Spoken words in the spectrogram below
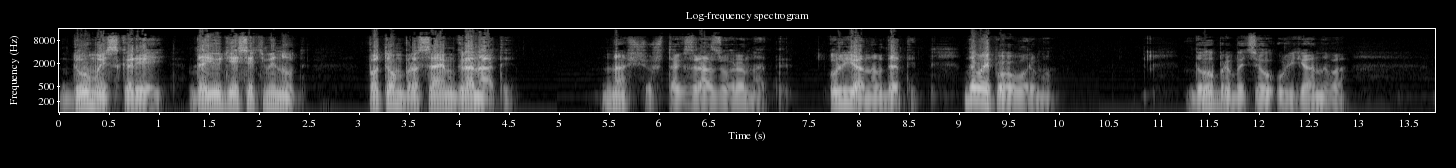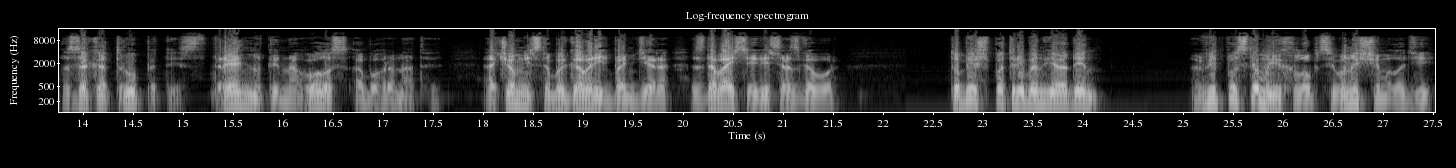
Думай скорей, даю десять минут. Потом бросаем гранати. Нащо ж так зразу гранати? Ульянов, де ти? Давай поговоримо. Добре би цього Ульянова закатрупити, стрельнути на голос або гранати. О чем мне с тобой говорить, Бандера? Здавайся весь розговор. Тобі ж потрібен я один. Відпусти моїх хлопців, вони ще молоді,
